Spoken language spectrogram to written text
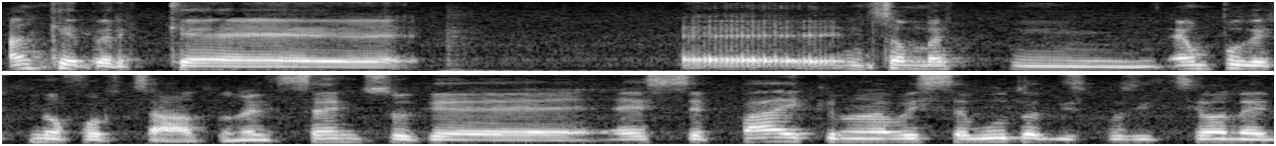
Anche perché eh, insomma mm, è un pochettino forzato, nel senso che eh, se Pike non avesse avuto a disposizione,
